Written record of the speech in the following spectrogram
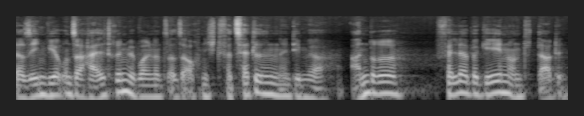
Da sehen wir unser Heil drin. Wir wollen uns also auch nicht verzetteln, indem wir andere Felder begehen und da den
